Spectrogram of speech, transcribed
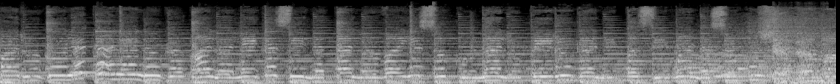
పరుగుల కలలుగా అలలెగసిన తన వయసుకు నలు పెరుగని పసి మనసుకు శతమా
